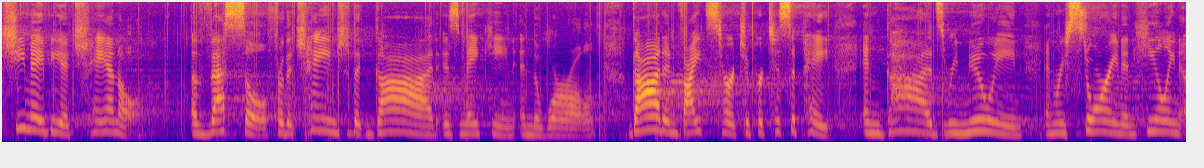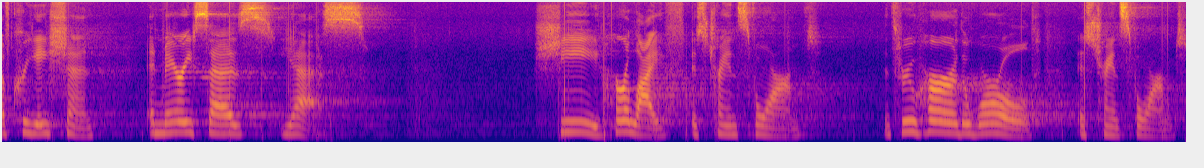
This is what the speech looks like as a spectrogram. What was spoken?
she may be a channel, a vessel for the change that God is making in the world. God invites her to participate in God's renewing and restoring and healing of creation. And Mary says, Yes. She, her life is transformed. And through her, the world is transformed.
